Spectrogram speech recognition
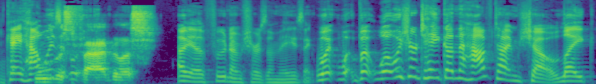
Okay. How was? was fabulous. oh yeah, the food I'm sure is amazing. What, what? But what was your take on the halftime show? Like,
